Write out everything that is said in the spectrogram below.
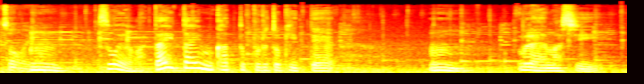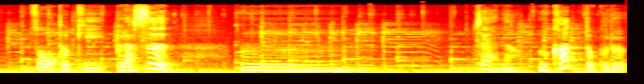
そうよ、うん。そうやわ。大体ムカッとくる時ってうん。羨ましい時。プラスうーん。そうやな。ムカッとくる。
